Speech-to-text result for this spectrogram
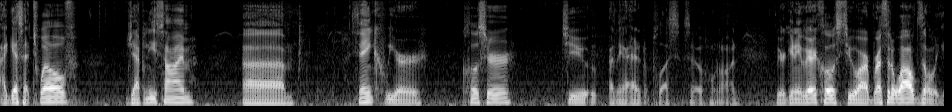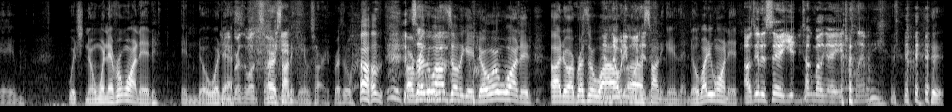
I guess at twelve Japanese time. Um, I think we are closer to. I think I added a plus, so hold on. We are getting very close to our Breath of the Wild Zelda game, which no one ever wanted, and no one asked. Breath of the Wild or Sonic Sonic game? game? Sorry, Breath of the Wild. our like, Breath of the Wild Zelda game. No one wanted. Uh, no, our Breath of the Wild nobody uh, wanted. Sonic game that nobody wanted. i was gonna say you, you talking about like, age of calamity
